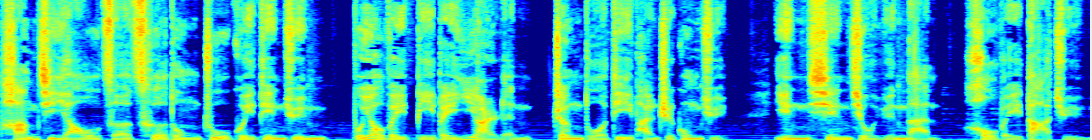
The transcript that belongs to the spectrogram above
唐继尧则策动驻桂滇军不要为比贝一二人争夺地盘之工具，应先救云南，后为大局。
